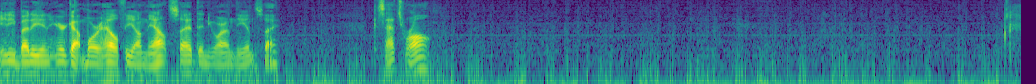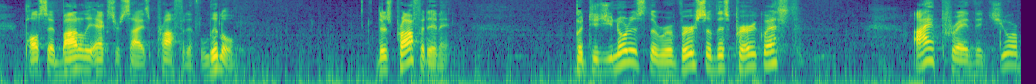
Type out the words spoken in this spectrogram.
Anybody in here got more healthy on the outside than you are on the inside? Because that's wrong. Paul said, bodily exercise profiteth little. There's profit in it. But did you notice the reverse of this prayer request? I pray that your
